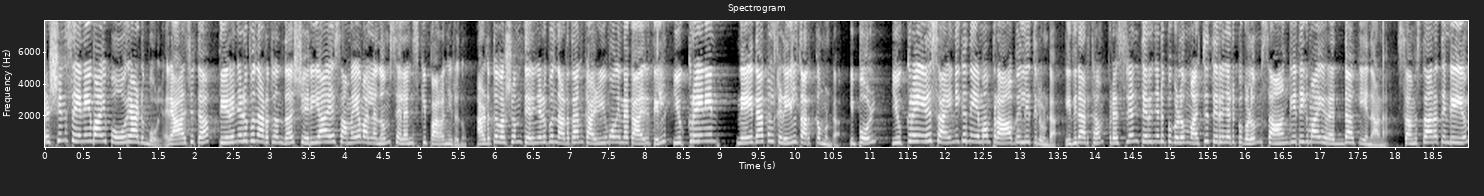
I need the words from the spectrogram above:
റഷ്യൻ സേനയുമായി പോരാടുമ്പോൾ രാജ്യത്ത് തിരഞ്ഞെടുപ്പ് നടത്തുന്നത് ശരിയായ സമയമല്ലെന്നും സെലൻസ്കി പറഞ്ഞിരുന്നു. അടുത്ത വർഷം തിരഞ്ഞെടുപ്പ് നടത്താൻ കഴിയുമോ എന്ന കാര്യത്തിൽ യുക്രൈനിയൻ നേതാക്കൾക്കിടയിൽ തർക്കമുണ്ട്. ഇപ്പോൾ യുക്രൈനിൽ സൈനിക നിയമം പ്രാബല്യത്തിലുണ്ട്. ഇതിനർത്ഥം പ്രസിഡന്റ് തിരഞ്ഞെടുപ്പുകളും മറ്റ് തിരഞ്ഞെടുപ്പുകളും സാങ്കേതികമായി റദ്ദാക്കിയെന്നാണ്. സംസ്ഥാനത്തിന്റെയും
